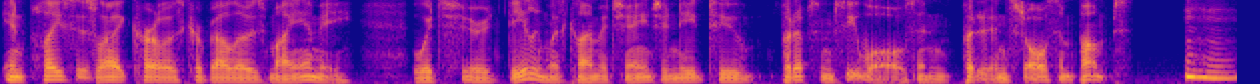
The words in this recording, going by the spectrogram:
in places like Carlos Curbelo's Miami which are dealing with climate change and need to put up some seawalls and put install some pumps. Mm-hmm.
